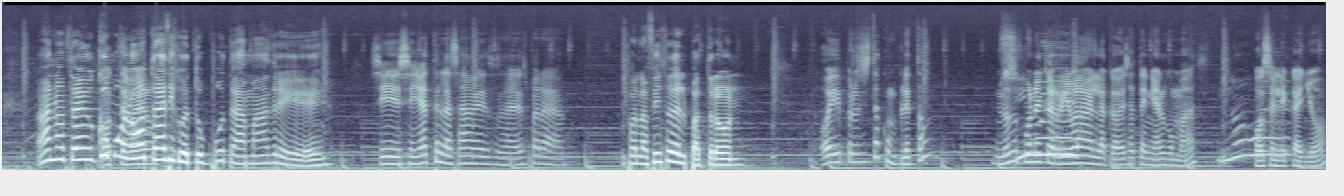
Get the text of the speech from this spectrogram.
ah, no traigo. ¿Cómo no veo. traes, hijo de tu puta madre? Sí, sí, ya te la sabes. O sea, es para. Por la fiesta del patrón. Oye, pero si está completo. ¿No se Sí, supone que güey. arriba en la cabeza tenía algo más? No. ¿O se güey. le cayó?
